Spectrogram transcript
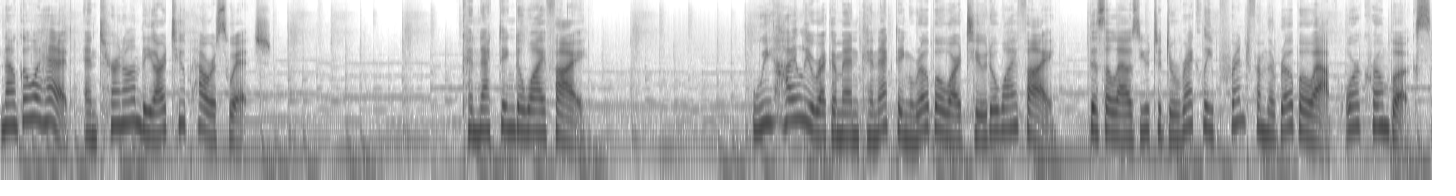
Now go ahead and turn on the R2 power switch. Connecting to Wi-Fi. We highly recommend connecting RoboR2 to Wi-Fi. This allows you to directly print from the Robo app or Chromebooks.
